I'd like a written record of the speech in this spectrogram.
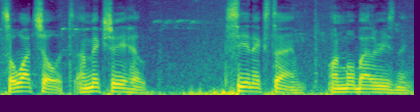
So watch out and make sure you help. See you next time on Mobile Reasoning.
